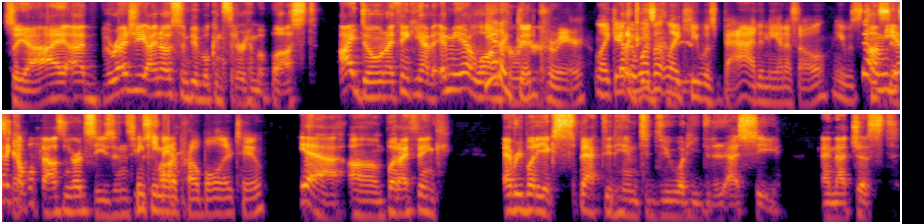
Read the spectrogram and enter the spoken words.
So yeah, I, I Reggie. I know some people consider him a bust. I don't. I think he had. I mean, he had a long. he had a career. good career. Like it, it wasn't like he was bad in the NFL. He was. No, I mean, he had a couple thousand yard seasons. I think he made a. Pro Bowl or two. Yeah, um, but I think everybody expected him to do what he did at SC, and that just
